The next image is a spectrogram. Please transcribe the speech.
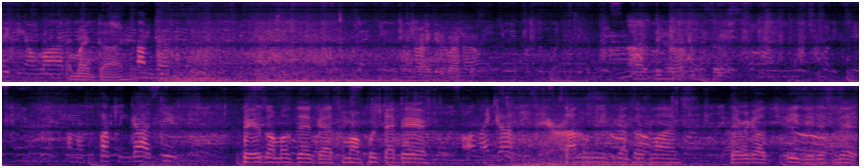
taking a lot I of might die. here. I'm dead. I'm trying to get it right now. Oh my fucking god, dude. Bear's almost dead, guys. Come on, push that bear. Oh my god, these arrows. Stop moving if you got those lines. There we go. Easy. This is it.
